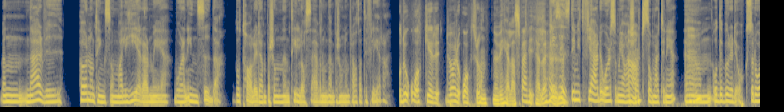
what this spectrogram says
men när vi hör någonting som allierar med vår insida, då talar den personen till oss även om den personen pratar till flera. Och du, åker, du har åkt runt nu i hela Sverige, eller hur? Precis, det är mitt fjärde år som jag har Ja. kört sommarturné. Mm. Ehm, och det började också då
